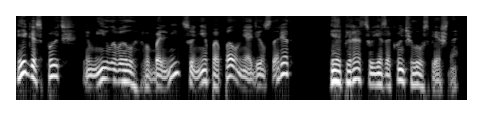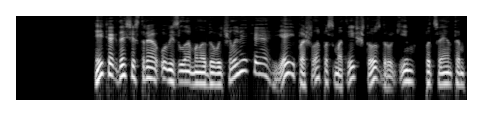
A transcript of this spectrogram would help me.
И Господь миловал, в больницу не попал ни один снаряд, и операцию я закончила успешно. И когда сестра увезла молодого человека, я и пошла посмотреть, что с другим пациентом.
